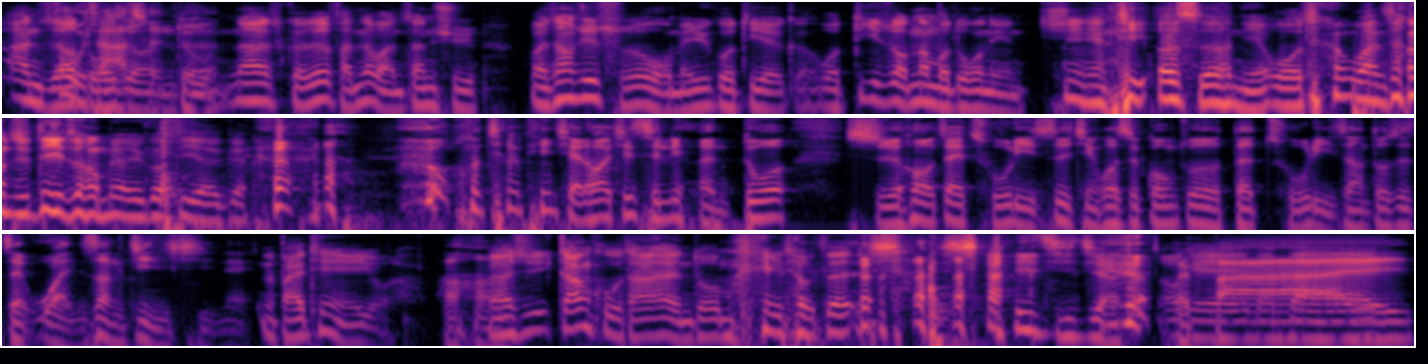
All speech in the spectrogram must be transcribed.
案子要多久。对，那可是反正晚上去，晚上去除了我没遇过第二个。我地状那么多年，今年第二十二年，我在 晚上去地状没有遇过第二个。我这样听起来的话，其实你很多时候在处理事情或是工作的处理上，都是在晚上进行诶。那白天也有了，没关系。甘苦谈很多，我们可以留在下 下一集讲。OK，拜拜。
